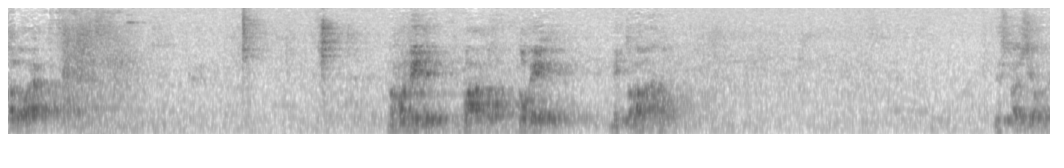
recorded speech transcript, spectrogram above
Allora normalmente guardo dov'è, metto la mano, l'espansione,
